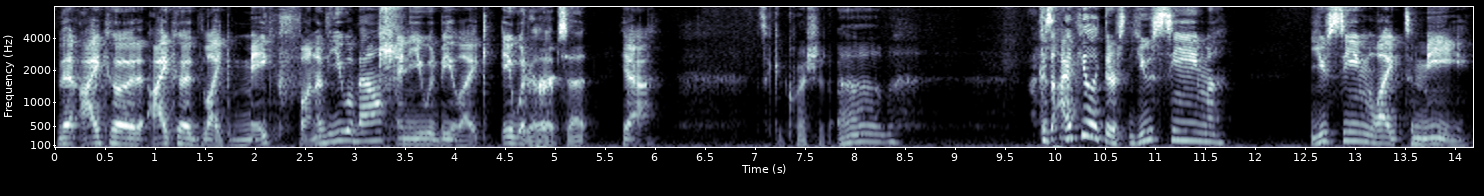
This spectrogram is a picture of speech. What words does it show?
that I could I could like make fun of you about, and you would be like, it would Really hurt. upset. Yeah. That's a good question. Um. Because I feel like there's you seem you seem like to me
